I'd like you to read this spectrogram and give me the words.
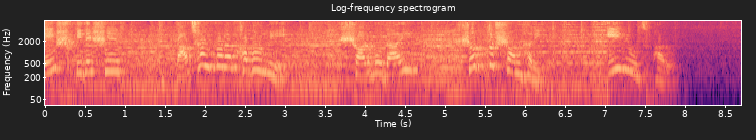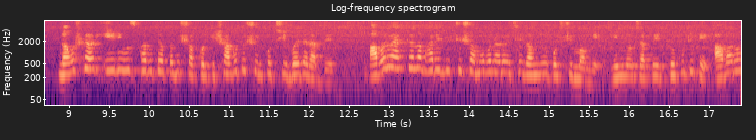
দেশ বিদেশের বাছাই করা খবর নিয়ে সর্বদাই সত্য সন্ধানী এই নিউজ ভারত। নমস্কার এই নিউজ ভারতে আপনাদের সকলকে স্বাগত, শুরু করছি ওয়েদার আপডেট আবারও একটানা ভারী বৃষ্টির সম্ভাবনা রয়েছে গাঙ্গেয় পশ্চিমবঙ্গে। নিম্নচাপের ভ্রুকুটিতে আবারও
